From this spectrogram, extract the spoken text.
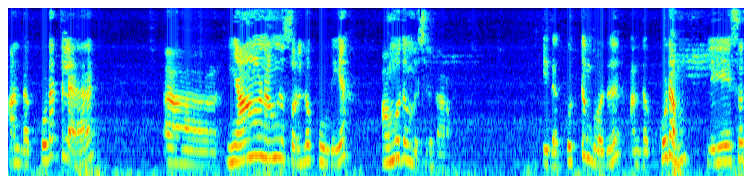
அந்த குடத்துல ஆஹ், ஞானம்னு சொல்லக்கூடிய அமுதம் வச்சிருக்காராம். இத கொட்டும்போது அந்த குடம் லேச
